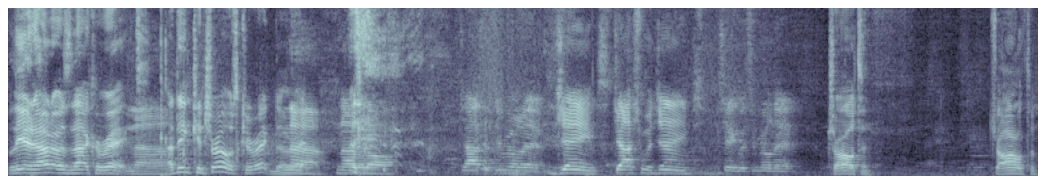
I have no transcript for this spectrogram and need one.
Leonardo is not correct. Nah. I think Control is correct though. No, right? not at all. Josh, what's your middle name? James, Joshua James, Chig, what's your real name? Charlton. Charlton.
